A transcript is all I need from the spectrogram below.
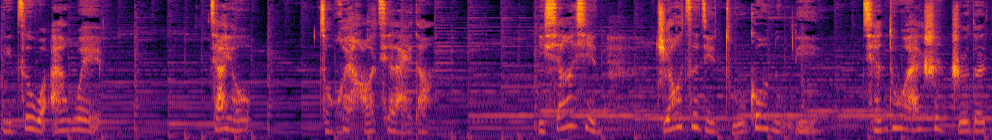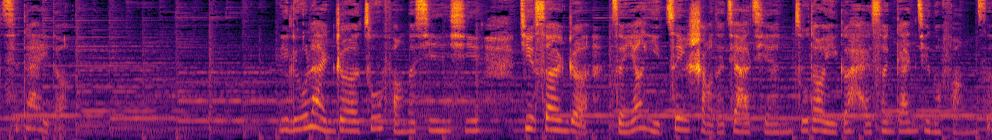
你自我安慰。加油，总会好起来的。你相信，只要自己足够努力，前途还是值得期待的。你浏览着租房的信息，计算着怎样以最少的价钱租到一个还算干净的房子。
